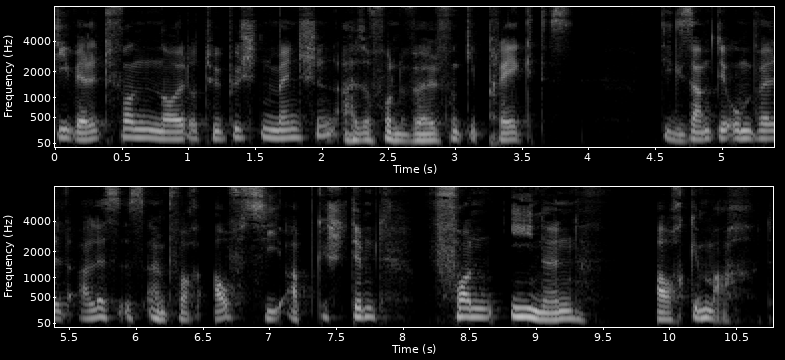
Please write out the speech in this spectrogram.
die Welt von neurotypischen Menschen, also von Wölfen, geprägt ist. Die gesamte Umwelt, alles ist einfach auf sie abgestimmt, von ihnen auch gemacht.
